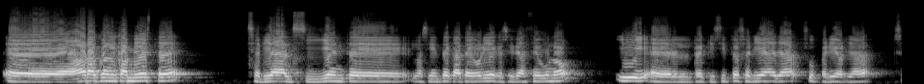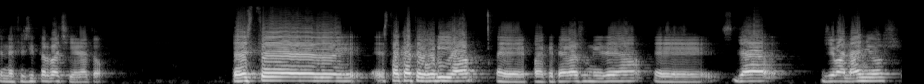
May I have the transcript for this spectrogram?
Eh, ahora con el cambio este sería el siguiente, la siguiente categoría que sería C1 y el requisito sería ya superior, ya se necesita el bachillerato. Este, esta categoría, eh, para que te hagas una idea, eh, ya llevan años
